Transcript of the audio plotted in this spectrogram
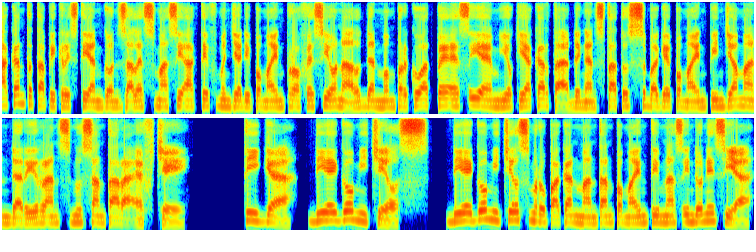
akan tetapi Christian Gonzalez masih aktif menjadi pemain profesional dan memperkuat PSIM Yogyakarta dengan status sebagai pemain pinjaman dari Rans Nusantara FC. 3. Diego Michels Diego Michels merupakan mantan pemain timnas Indonesia.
